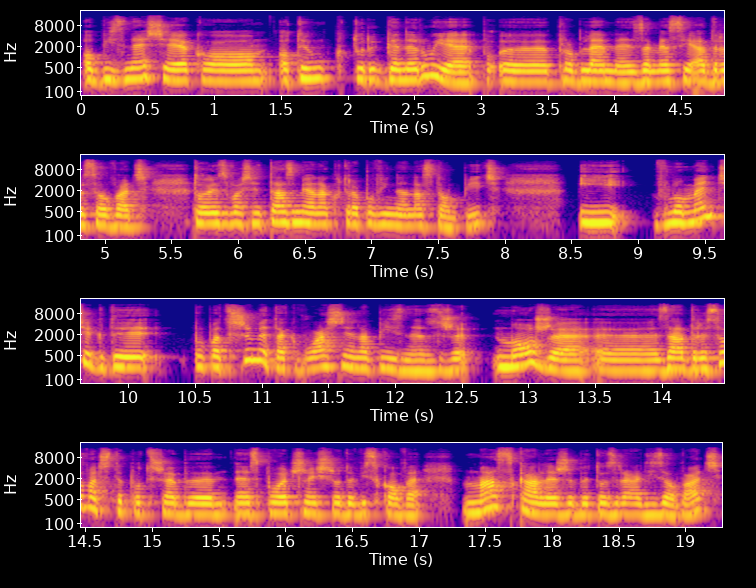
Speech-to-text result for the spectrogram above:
o biznesie jako o tym, który generuje e, problemy, zamiast je adresować, to jest właśnie ta zmiana, która powinna nastąpić. I w momencie, gdy popatrzymy tak właśnie na biznes, że może e, zaadresować te potrzeby e, społeczne i środowiskowe, ma skalę, żeby to zrealizować,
